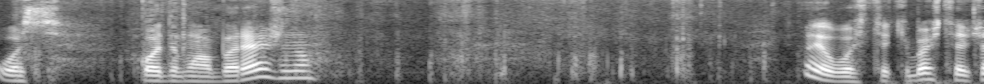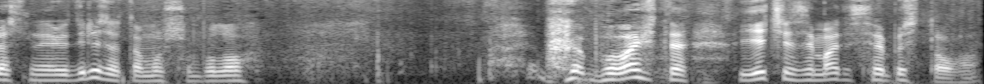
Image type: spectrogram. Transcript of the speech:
ось ходимо обережно. Ну і ось такі, бачите, я вчасно не відрізав, тому що було. Бо бачите, є чим займатися без того.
